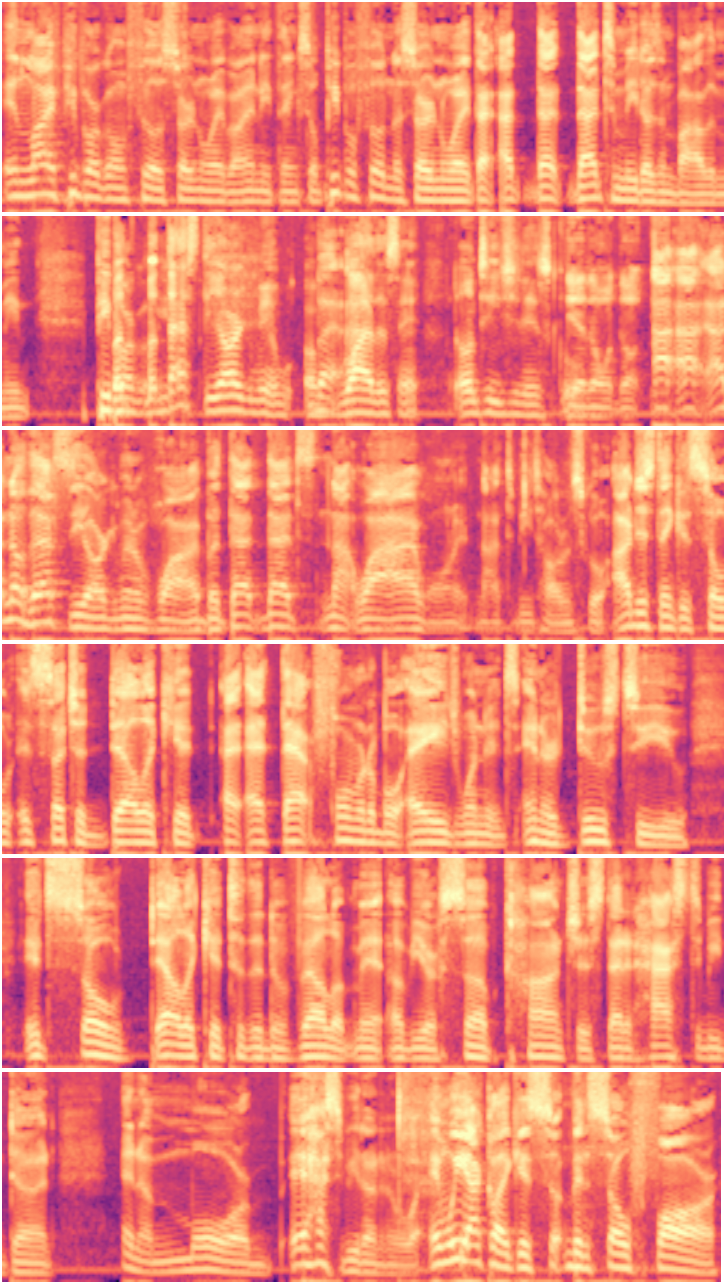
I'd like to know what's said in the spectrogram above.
in life. People are going to feel a certain way about anything. So people feeling a certain way that I, that that to me doesn't bother me. People, but, are, but that's the argument of why I, they're saying don't teach it in school. Yeah, don't don't. I, I know that's the argument of why, but that that's not why I want it not to be taught in school. I just think it's so it's such a delicate at, at that formidable age when it's introduced to you it's so delicate to the development of your subconscious that it has to be done in a more it has to be done in a way. And we act like it's been so far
